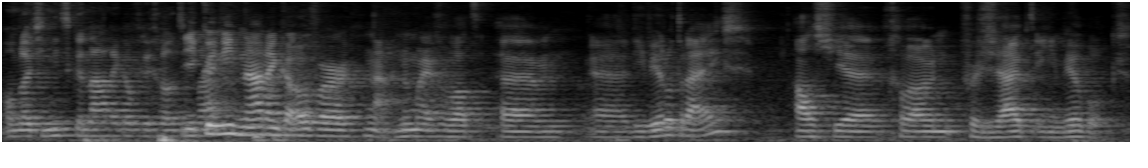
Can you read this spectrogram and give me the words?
omdat je niet kunt nadenken over die grote je vragen? Je kunt niet nadenken over, nou, noem maar even wat, um, uh, die wereldreis. Als je gewoon verzuipt in je mailbox.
